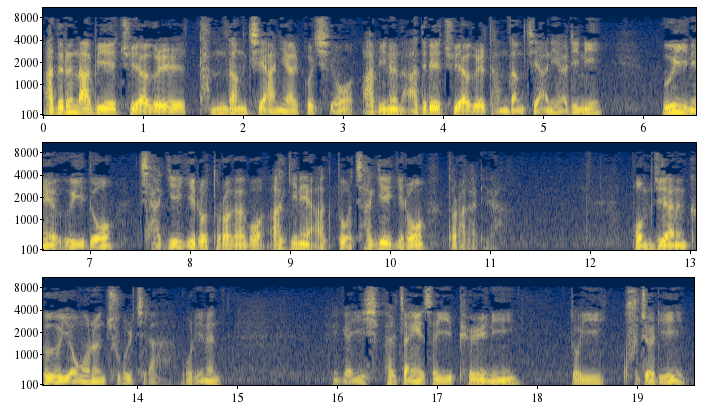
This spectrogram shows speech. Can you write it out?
아들은 아비의 죄악을 담당치 아니할 것이요 아비는 아들의 죄악을 담당치 아니하리니 의인의 의도 자기에게로 돌아가고 악인의 악도 자기에게로 돌아가리라. 범죄하는 그 영혼은 죽을지라. 우리는 그러니까 28장에서 이 표현이 또 이 구절이 아,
